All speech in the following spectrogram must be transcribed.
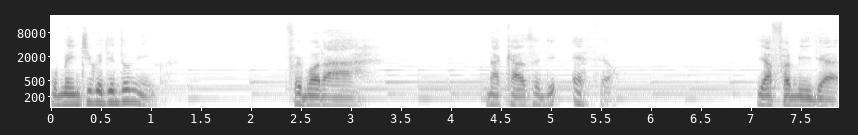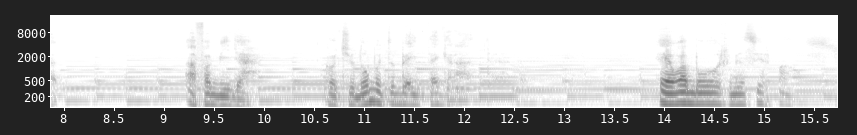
o mendigo de domingo foi morar na casa de Ethel. E a família, a família continuou muito bem integrada. É o amor, meus irmãos,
